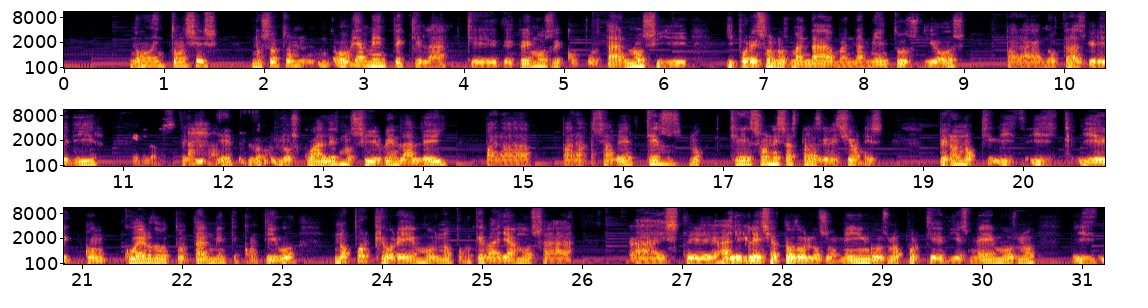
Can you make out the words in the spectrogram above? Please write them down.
¿no? Entonces, nosotros, obviamente que, la, que debemos de comportarnos y, y por eso nos manda mandamientos Dios para no transgredir, eh, los cuales nos sirven la ley para, para saber qué, es lo, qué son esas transgresiones. Pero no, y, y, concuerdo totalmente contigo, no porque oremos, no porque vayamos a, a, este, a la iglesia todos los domingos, no porque diezmemos, ¿no? Y,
